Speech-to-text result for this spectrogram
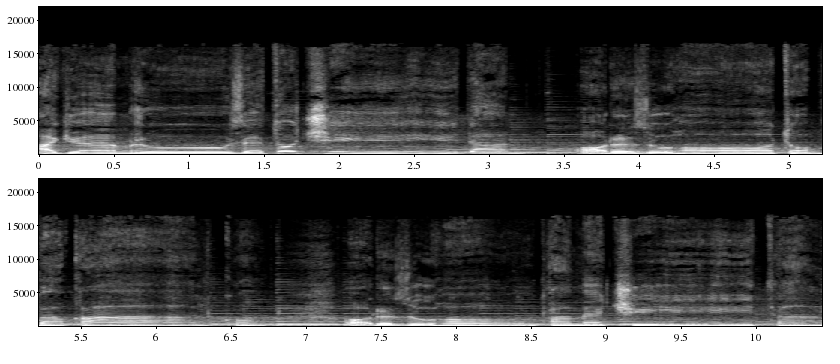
اگه امروز تو چیدن آرزوها تو بغل کن. آرزوها همه چیتن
